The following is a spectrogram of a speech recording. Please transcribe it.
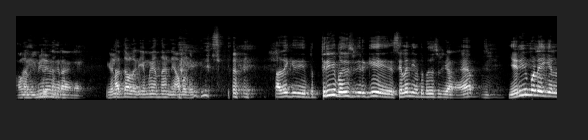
அவங்க. இமயங்கிறாங்க. எழுத்தாளர் இமயம் தான் ஞாபகம். அதுக்கு இப்ப திரும்பி பதில் சொல்லியிருக்கு சிலந்தி வந்து பதில் சொல்லியிருக்காங்க. எரிமலைகள்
